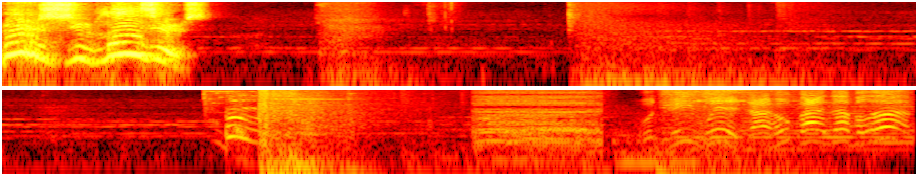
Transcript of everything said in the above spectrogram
Bears shoot lasers? Well, gee whiz, I hope I level up.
